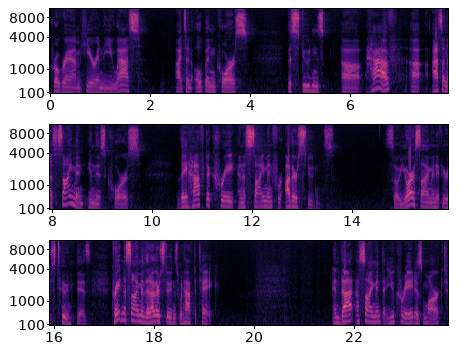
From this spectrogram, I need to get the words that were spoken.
program here in the US. Uh, it's an open course. The students uh, have uh, as an assignment in this course, they have to create an assignment for other students. So your assignment, if you're a student, is create an assignment that other students would have to take. And that assignment that you create is marked.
